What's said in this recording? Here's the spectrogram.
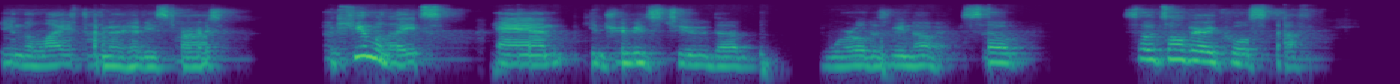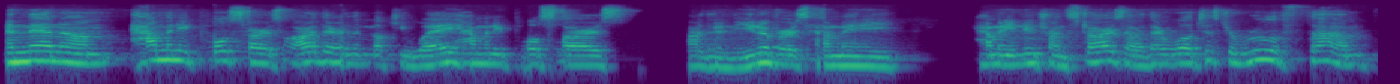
in the lifetime of heavy stars accumulates and contributes to the world as we know it. So, so it's all very cool stuff. And then um, how many pulsars are there in the Milky Way? How many pulsars are there in the universe? How many, how many neutron stars are there? Well, just a rule of thumb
